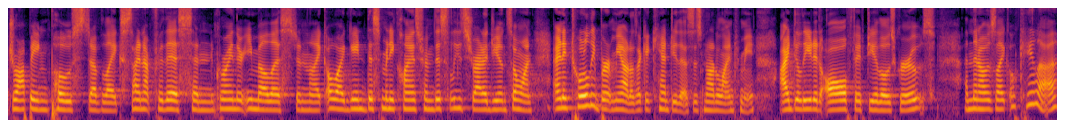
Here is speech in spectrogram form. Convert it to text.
dropping posts of like sign up for this and growing their email list and like oh i gained this many clients from this lead strategy and so on. And it totally burnt me out. I was like i can't do this. It's not aligned for me. I deleted all 50 of those groups. And then i was like oh kehla.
